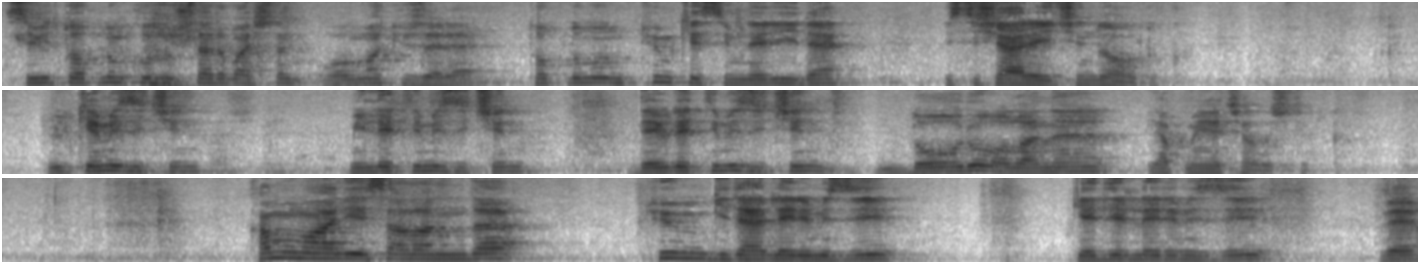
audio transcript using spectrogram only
sivil toplum kuruluşları başta olmak üzere toplumun tüm kesimleriyle istişare içinde olduk. Ülkemiz için, milletimiz için, devletimiz için doğru olanı yapmaya çalıştık. Kamu maliyesi alanında tüm giderlerimizi, gelirlerimizi ve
